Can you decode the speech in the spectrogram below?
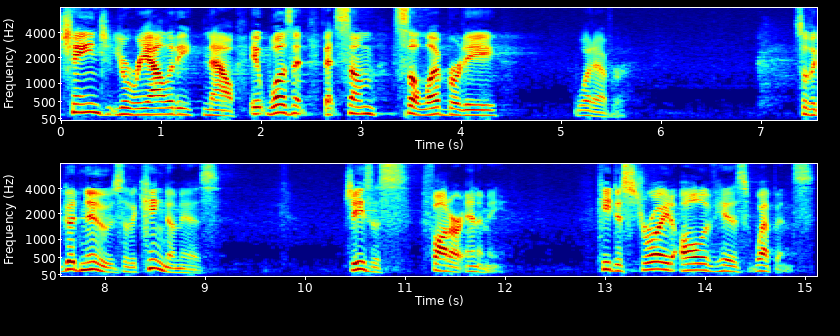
change your reality now. It wasn't that some celebrity, whatever. So, the good news of the kingdom is Jesus fought our enemy. He destroyed all of his weapons.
